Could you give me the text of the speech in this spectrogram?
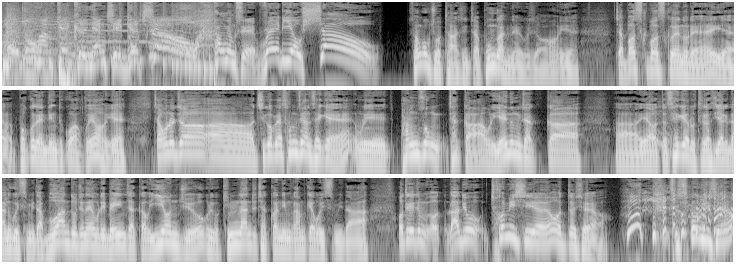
모두 함께 그냥 즐겨줘 박명수의 radio show 선곡 좋다. 진짜 봄 같네요. 그죠? 예. 자, 버스커 버스커의 노래, 예, 벚꽃 엔딩 듣고 왔고요. 예. 자, 오늘 저, 아, 직업의 섬세한 세계, 우리 방송 작가, 우리 예능 작가, 아, 예, 어떤 세계로 들어가서 이야기 나누고 있습니다. 무한도전의 우리 메인 작가 이현주, 그리고 김난주 작가님과 함께하고 있습니다. 어떻게 좀, 어, 라디오 처음이시에요? 어떠셔요? 처음이세요?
